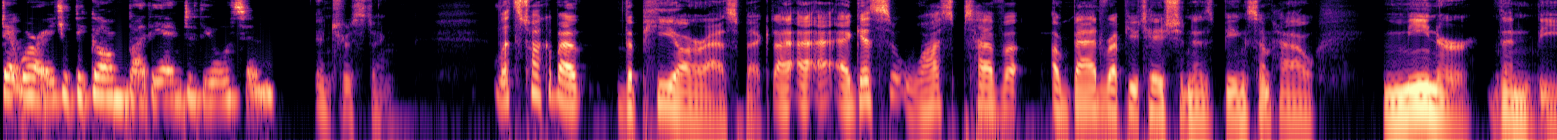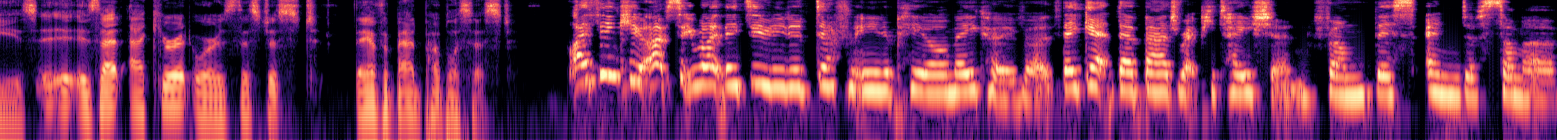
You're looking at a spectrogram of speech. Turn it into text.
don't worry, it'll be gone by the end of the autumn. Interesting. Let's talk about the PR aspect. I, I, I guess wasps have a, a bad reputation as being somehow meaner than bees. Is that accurate, or is this just they have a bad publicist? I think you're absolutely right. They do need a definitely need a PR makeover. They get their bad reputation from this end of summer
